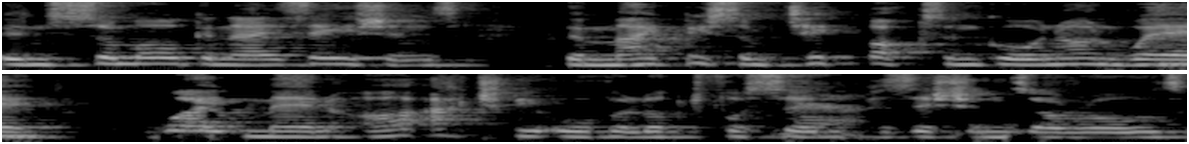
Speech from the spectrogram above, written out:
in some organizations, there might be some tick boxing going on where mm. white men are actually overlooked for certain yeah. positions or roles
